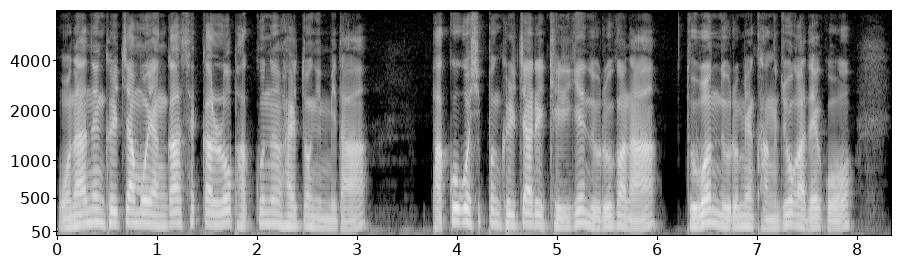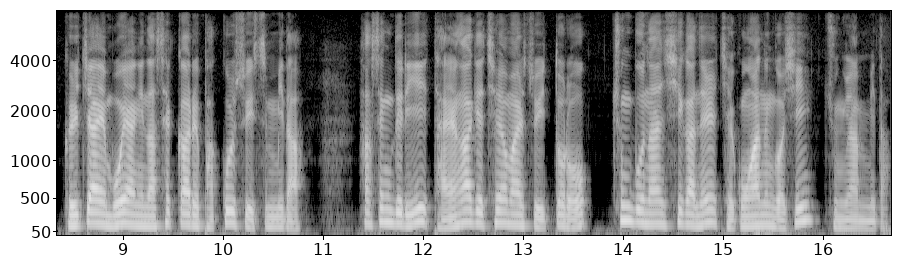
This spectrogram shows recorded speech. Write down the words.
원하는 글자 모양과 색깔로 바꾸는 활동입니다. 바꾸고 싶은 글자를 길게 누르거나 두 번 누르면 강조가 되고 글자의 모양이나 색깔을 바꿀 수 있습니다. 학생들이 다양하게 체험할 수 있도록 충분한 시간을 제공하는 것이 중요합니다.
